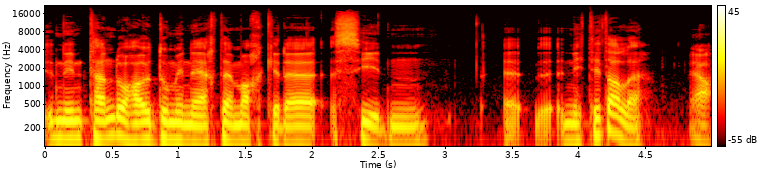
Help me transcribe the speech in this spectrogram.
Nintendo har jo dominert det markedet siden 90-tallet. Ja.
